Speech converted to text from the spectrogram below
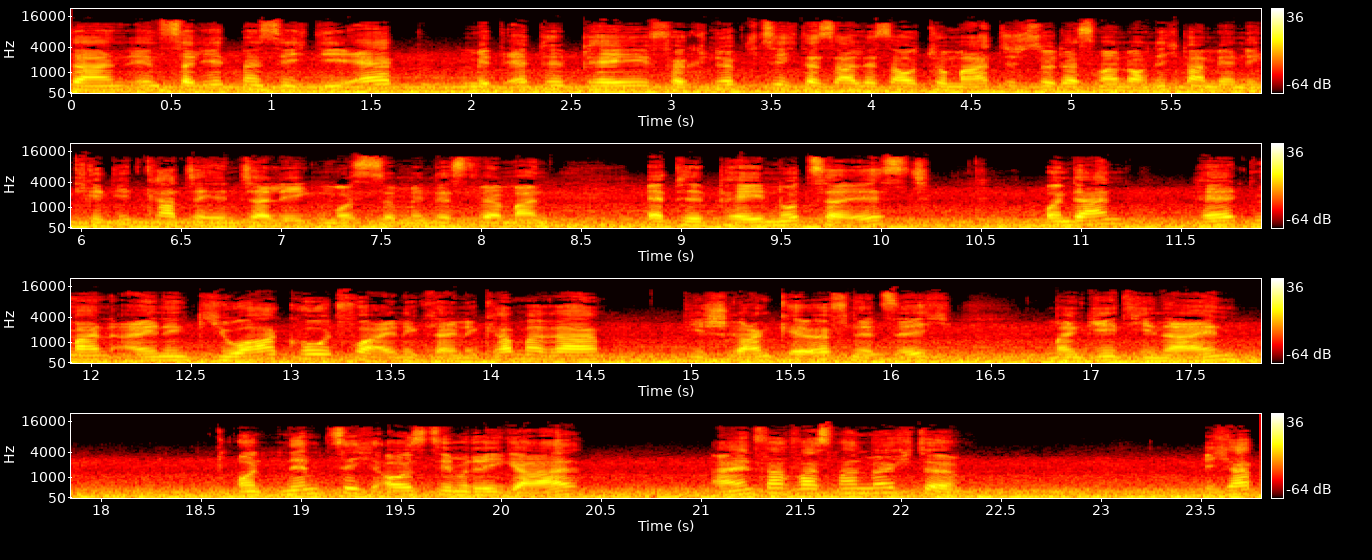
Dann installiert man sich die App mit Apple Pay, verknüpft sich das alles automatisch, sodass man noch nicht mal mehr eine Kreditkarte hinterlegen muss, zumindest wenn man Apple Pay Nutzer ist. Und dann hält man einen QR-Code vor eine kleine Kamera, die Schranke öffnet sich, man geht hinein und nimmt sich aus dem Regal einfach, was man möchte. Ich habe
